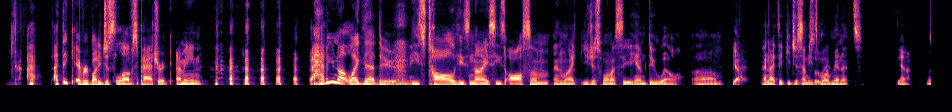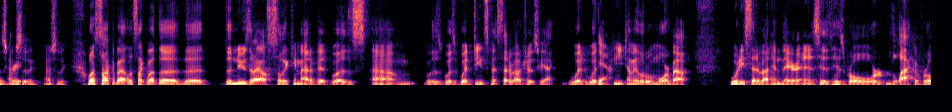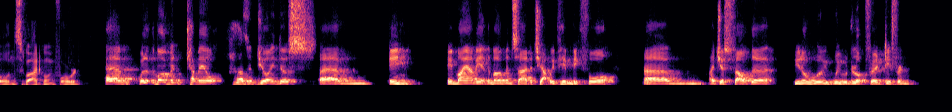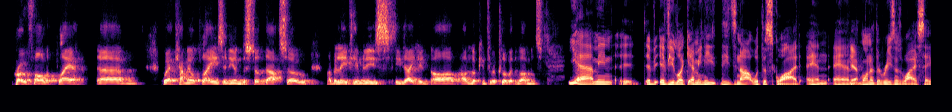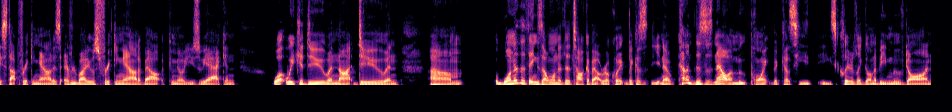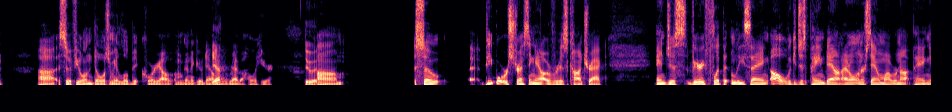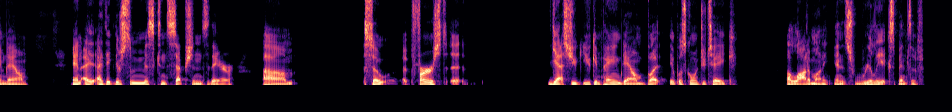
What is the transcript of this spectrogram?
I think everybody just loves Patrick. I mean, how do you not like that dude? He's tall, he's nice, he's awesome, and like you just want to see him do well. Um, Yeah. and I think he just needs more minutes. Yeah, that was great. Absolutely, absolutely. Well, let's talk about let's talk about the the the news that I also saw that came out of it was um was was what Dean Smith said about Jozwiak. What what Yeah. can you tell me a little more about what he said about him there and his his, role or lack of role in the squad going forward? Um, well, at the moment, Kamil hasn't joined us um, in in Miami at the moment. So I had a chat with him before. Um, I just felt that you know we, we would look for a different profile of player um, where Kamil plays, and he understood that. So I believe him and his his agent are, are looking for a club at the moment. Yeah, I mean, if, if you look, I mean, he he's not with the squad, and and Yeah. one of the reasons why I say stop freaking out is everybody was freaking out about Kamil Jozwiak and what we could do and not do, and um, one of the things I wanted to talk about real quick because you know, kind of this is now a moot point because he he's clearly going to be moved on. Uh, so if you'll indulge me a little bit, Corey, I'll, I'm going to go down Yeah. the rabbit hole here. Do it. Um, so uh, people were stressing out over his contract and just very flippantly saying, "Oh, we could just pay him down." I don't understand why we're not paying him down. And I, I think there's some misconceptions there. Um, so uh, first, uh, yes, you you can pay him down, but it was going to take a lot of money, and it's really expensive.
